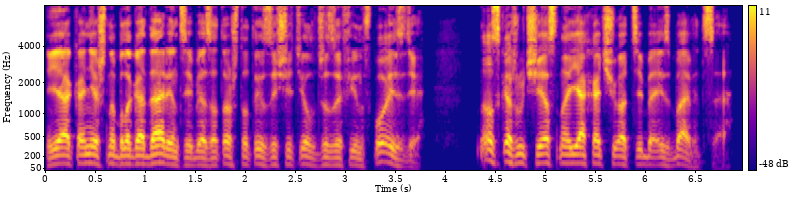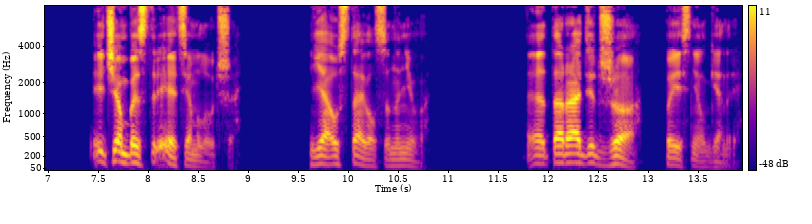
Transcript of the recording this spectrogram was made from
Я, конечно, благодарен тебе за то, что ты защитил Джозефин в поезде, но, скажу честно, я хочу от тебя избавиться. И чем быстрее, тем лучше. Я уставился на него. «Это ради Джо», — пояснил Генри.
